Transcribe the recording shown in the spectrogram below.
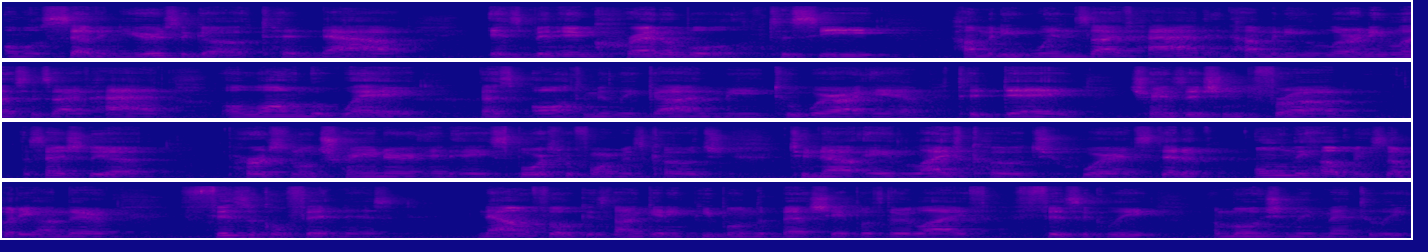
almost seven years ago to now, it's been incredible to see how many wins I've had and how many learning lessons I've had along the way that's ultimately gotten me to where I am today, transitioned from essentially a personal trainer and a sports performance coach to now a life coach, where instead of only helping somebody on their physical fitness, now I'm focused on getting people in the best shape of their life, physically, emotionally, mentally,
